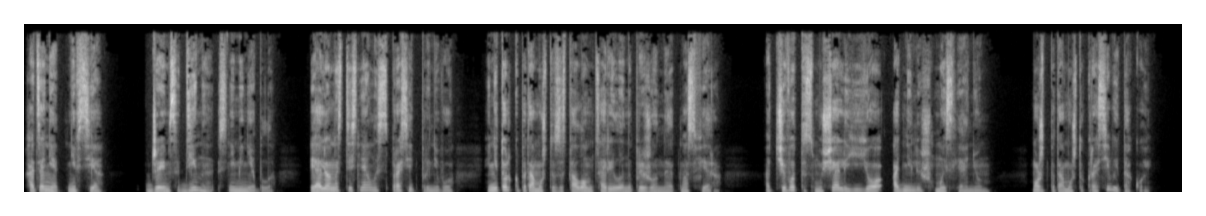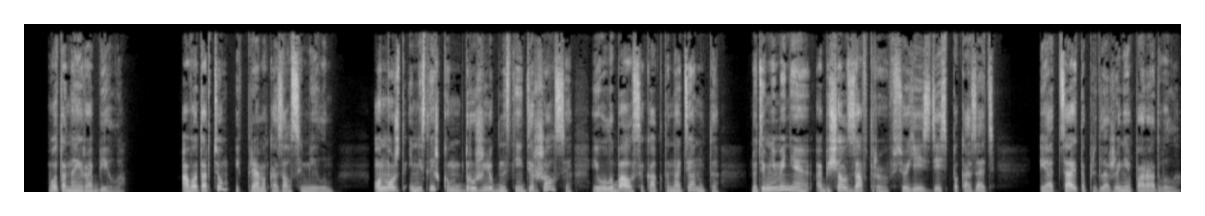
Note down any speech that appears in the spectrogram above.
Хотя нет, не все. Джеймса Дина с ними не было. И Алена стеснялась спросить про него. И не только потому, что за столом царила напряженная атмосфера. От чего то смущали ее одни лишь мысли о нем. Может, потому что красивый такой? Вот она и робела. А вот Артём и прямо оказался милым. Он, может, и не слишком дружелюбно с ней держался и улыбался как-то натянуто, но тем не менее обещал завтра все ей здесь показать. И отца это предложение порадовало.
